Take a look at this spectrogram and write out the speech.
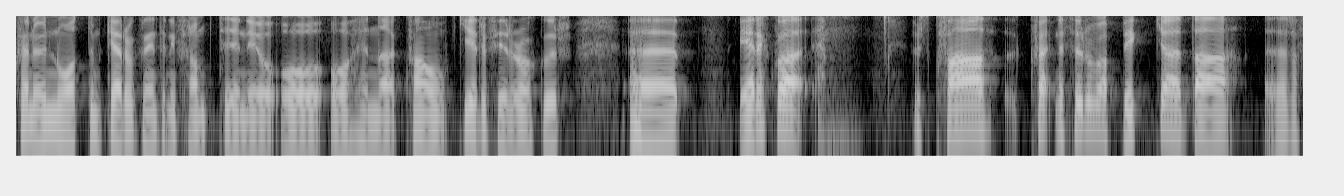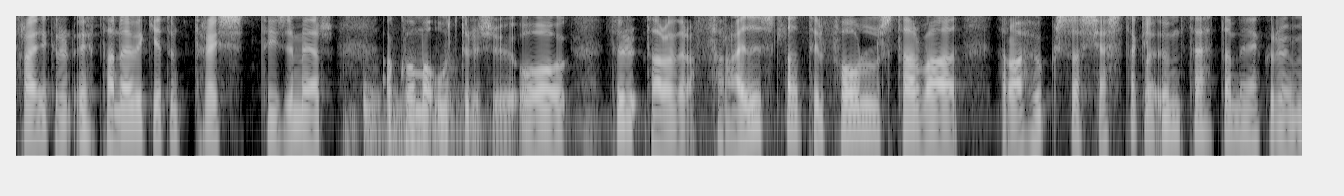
hvernig við notum gerðugreindin í framtíðinni og, og, og hérna hvað gerir fyrir okkur. Uh, er eitthvað þú veist, hvað, hvernig þurfum við að byggja þetta þessa fræðigrein upp þannig að við getum treyst því sem er að koma út úr þessu og þarf að vera fræðsla til fólks þarf að, þarf að hugsa sérstaklega um þetta með einhverjum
